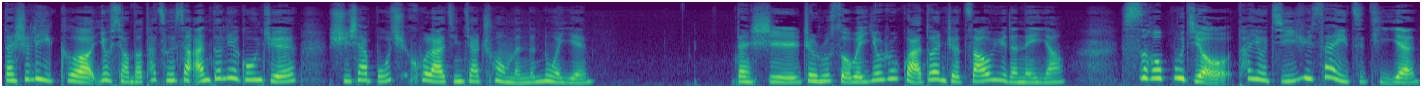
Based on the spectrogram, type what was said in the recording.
但是立刻又想到他曾向安德烈公爵许下不去库拉金家创门的诺言。但是，正如所谓优柔寡断者遭遇的那样，死后不久，他又急于再一次体验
